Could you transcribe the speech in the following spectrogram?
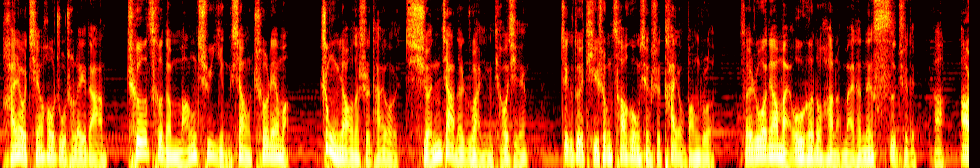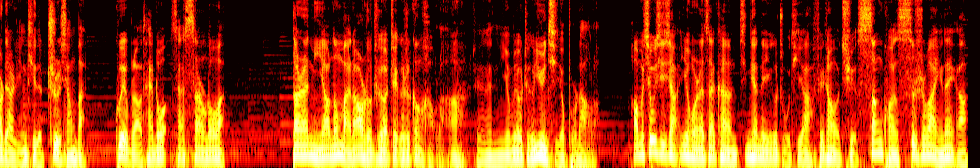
还有前后驻车雷达、车侧的盲区影像、车联网。重要的是它有悬架的软硬调节，这个对提升操控性是太有帮助了。所以如果你要买讴歌的话呢，买它那四驱的啊二点零 T 的智享版，贵不了太多，才三十多万。当然你要能买到二手车，这个是更好了啊。这个你有没有这个运气就不知道了。好，我们休息一下，一会儿呢再看今天的一个主题啊，非常有趣，三款四十万以内啊。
